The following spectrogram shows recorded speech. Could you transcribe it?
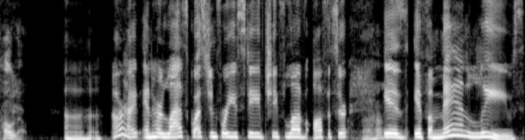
hold up. Uh huh. All right. And her last question for you, Steve, Chief Love Officer, Uh-huh. is if a man leaves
